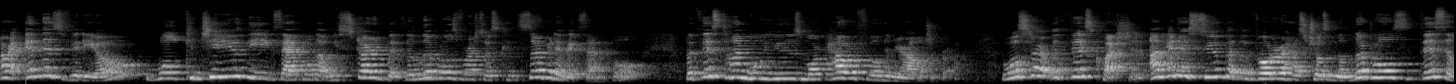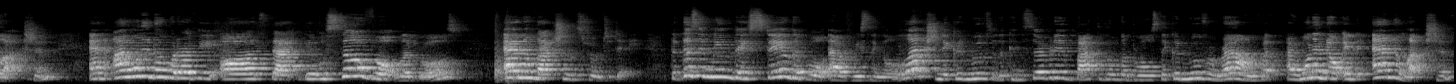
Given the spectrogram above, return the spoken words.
All right, in this video, we'll continue the example that we started with, the liberals versus conservative example, but this time we'll use more powerful linear algebra. We'll start with this question. I'm going to assume that the voter has chosen the liberals this election, and I want to know what are the odds that they will still vote liberals and elections from today. That doesn't mean they stay liberal every single election. They could move to the conservative, back to the liberals. They could move around, but I want to know in an election,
